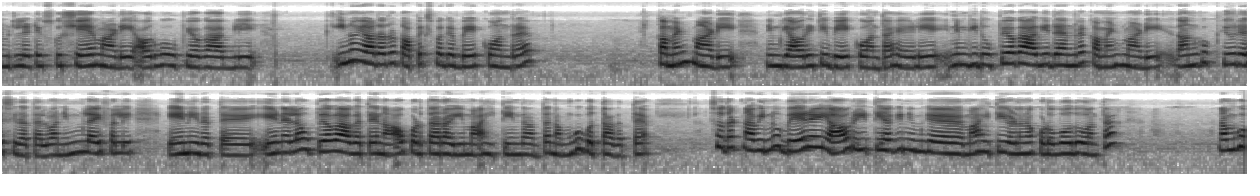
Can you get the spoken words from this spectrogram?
ನಿಮ್ಮ ರಿಲೇಟಿವ್ಸ್ಗೂ ಶೇರ್ ಮಾಡಿ, ಅವ್ರಿಗೂ ಉಪಯೋಗ ಆಗಲಿ. ಇನ್ನೂ ಯಾವುದಾದ್ರೂ ಟಾಪಿಕ್ಸ್ ಬಗ್ಗೆ ಬೇಕು ಅಂದರೆ ಕಮೆಂಟ್ ಮಾಡಿ, ನಿಮ್ಗೆ ಯಾವ ರೀತಿ ಬೇಕು ಅಂತ ಹೇಳಿ, ನಿಮ್ಗೆ ಇದು ಉಪಯೋಗ ಆಗಿದೆ ಅಂದರೆ ಕಮೆಂಟ್ ಮಾಡಿ. ನನಗೂ ಕ್ಯೂರಿಯಸ್ ಇರತ್ತಲ್ವ? ನಿಮ್ಮ ಲೈಫಲ್ಲಿ ಏನಿರುತ್ತೆ? ಏನೆಲ್ಲ ಉಪಯೋಗ ಆಗುತ್ತೆ? ನಾವು ಕೊಡ್ತಾರ ಈ ಮಾಹಿತಿಯಿಂದ ಅಂತ ನಮಗೂ ಗೊತ್ತಾಗುತ್ತೆ. ಸೊ ದಟ್ ನಾವು ಇನ್ನೂ ಬೇರೆ ಯಾವ ರೀತಿಯಾಗಿ ನಿಮಗೆ ಮಾಹಿತಿಗಳನ್ನು ಕೊಡ್ಬೋದು ಅಂತ ನಮಗೂ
